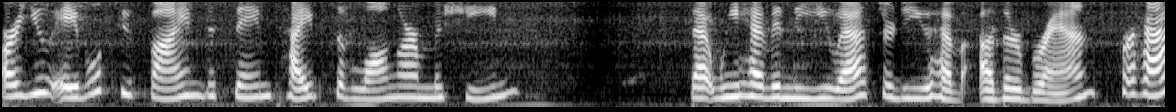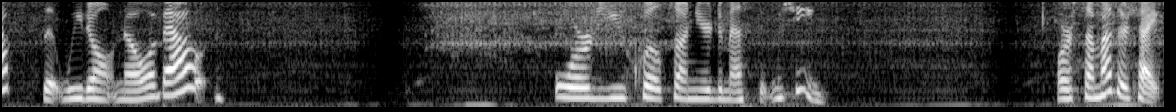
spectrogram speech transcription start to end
Are you able to find the same types of long arm machines that we have in the US, or do you have other brands perhaps that we don't know about? Or do you quilt on your domestic machine? Or some other type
